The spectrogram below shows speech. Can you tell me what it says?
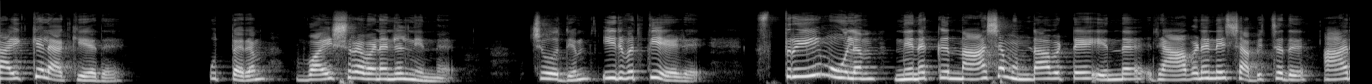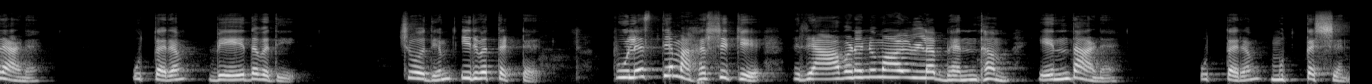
കൈക്കലാക്കിയത്? ഉത്തരം വൈശ്രവണനിൽ നിന്ന്. ചോദ്യം ഇരുപത്തിയേഴ്. സ്ത്രീ മൂലം നിനക്ക് നാശമുണ്ടാവട്ടെ എന്ന് രാവണനെ ശപിച്ചത് ആരാണ്? ഉത്തരം വേദവതി. ചോദ്യം ഇരുപത്തെട്ട്. പുലസ്ത്യ മഹർഷിക്ക് രാവണനുമായുള്ള ബന്ധം എന്താണ്? ഉത്തരം മുത്തശ്ശൻ.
